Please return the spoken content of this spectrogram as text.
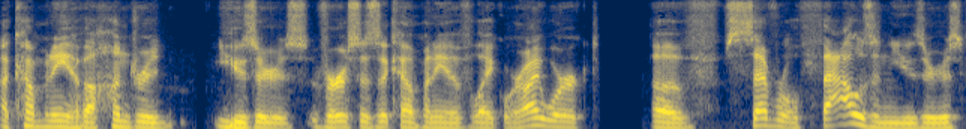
a company of a hundred users versus a company of like where I worked of several thousand users.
